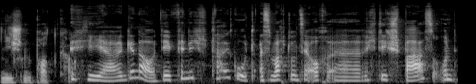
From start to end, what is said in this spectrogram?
Nischen-Podcast. Ja, genau. Den finde ich total gut. Also macht uns ja auch äh, richtig Spaß. Und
